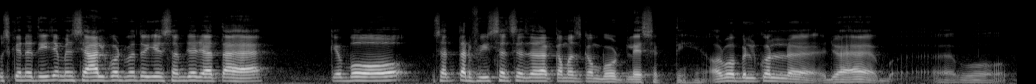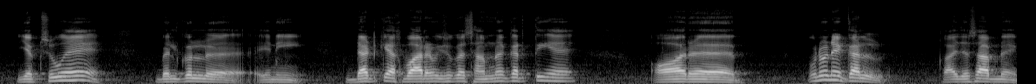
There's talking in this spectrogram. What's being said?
उसके नतीजे में सियालकोट में तो ये समझा जाता है कि वो सत्तर फ़ीसद से ज़्यादा कम अज़ कम वोट ले सकती हैं। और वो बिल्कुल जो है वो यकसू हैं, बिल्कुल यानी डट के अखबार का सामना करती हैं। और उन्होंने कल ख्वाजा साहब ने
